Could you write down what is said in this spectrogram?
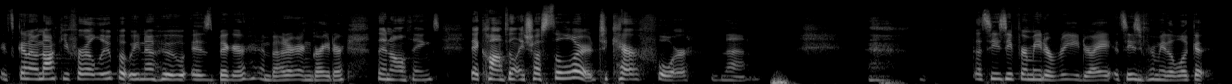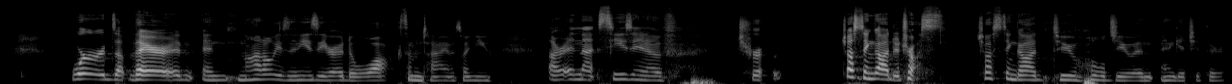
It's going to knock you for a loop, but we know who is bigger and better and greater than all things. They confidently trust the Lord to care for them. That's easy for me to read, right? It's easy for me to look at words up there and, and not always an easy road to walk sometimes when you are in that season of tr- trusting God to trust, trusting God to hold you and, and get you through.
